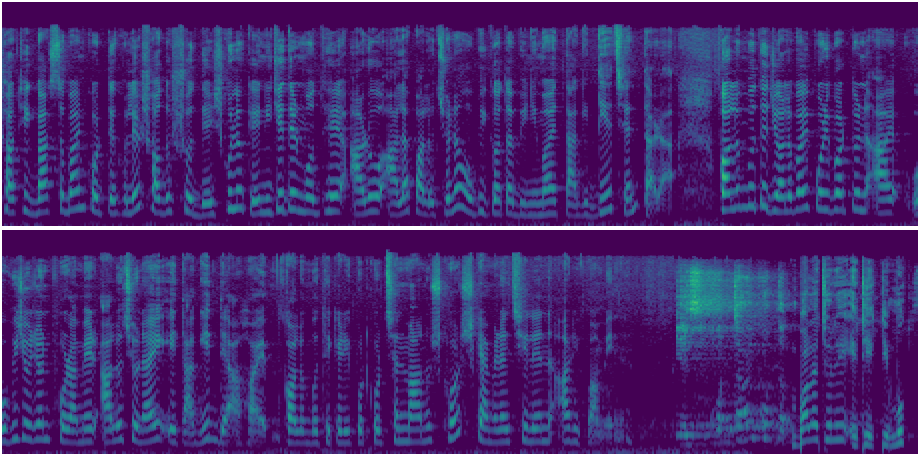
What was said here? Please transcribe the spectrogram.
সঠিক বাস্তবায়ন করতে হলে সদস্য দেশগুলোকে নিজেদের মধ্যে আরও আলাপ আলোচনা অভিজ্ঞতা বিনিময়ের তাগিদ দিয়েছেন তারা। কলম্বোতে জলবায়ু পরিবর্তন অভিযোজন ফোরামের আলোচনায় এ তাগিদ দেওয়া হয়। কলম্বো থেকে রিপোর্ট করছেন মানুষ ঘোষ, ক্যামেরায় ছিলেন আরিফ আমিন। বলা চলে এটি একটি মুক্ত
